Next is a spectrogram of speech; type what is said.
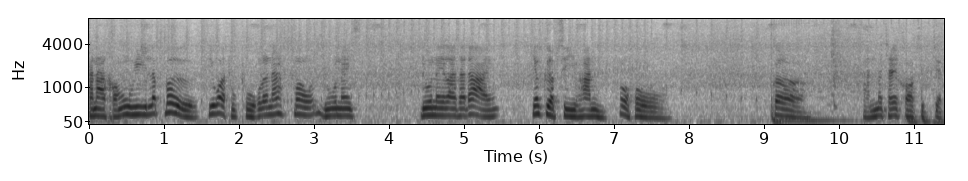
ขนาดของ V r a p p e r ที่ว่าถูกๆแล้วนะเมื่อดูในดูใน Lazada ยังเกือบสี่พันโอ้โห ก็หันมาใช้ขอบสิบเจ็ด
